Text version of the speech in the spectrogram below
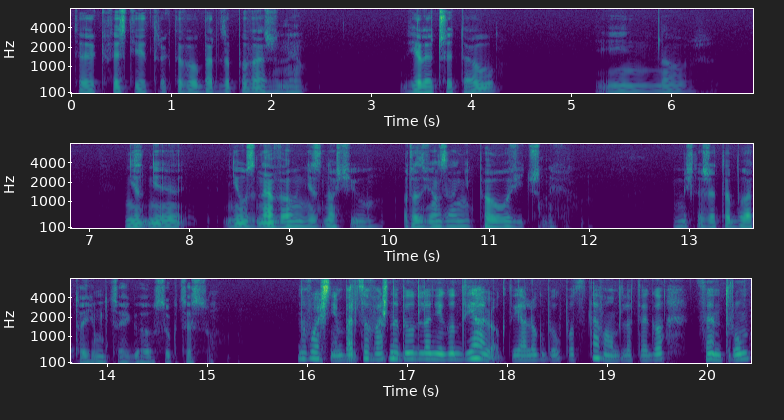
te kwestie traktował bardzo poważnie. Wiele czytał i no, nie, nie, nie uznawał, nie znosił rozwiązań połowicznych. I myślę, że to była tajemnica jego sukcesu. No właśnie, bardzo ważny był dla niego dialog. Dialog był podstawą, dlatego centrum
